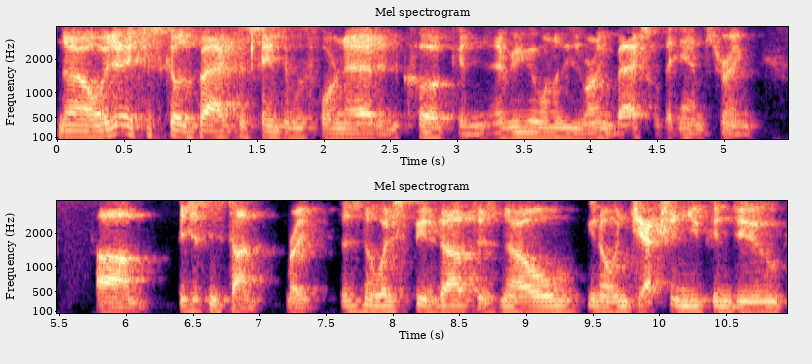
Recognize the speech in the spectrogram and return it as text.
No, it, it just goes back to the same thing with Fournette and Cook and every one of these running backs with a hamstring. Um, it just needs time, right? There's no way to speed it up. There's no, you know, injection you can do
